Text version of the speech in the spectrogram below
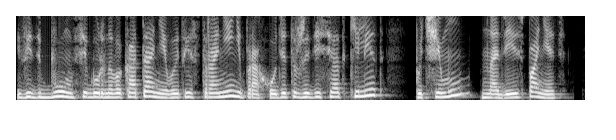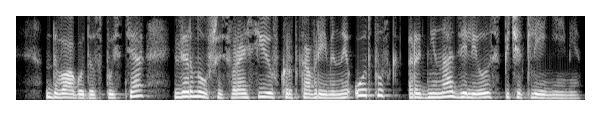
Ведь бум фигурного катания в этой стране не проходит уже десятки лет. Почему? Надеюсь понять. Два года спустя, вернувшись в Россию в кратковременный отпуск, Роднина делилась впечатлениями.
